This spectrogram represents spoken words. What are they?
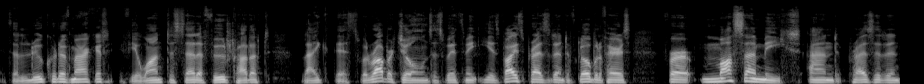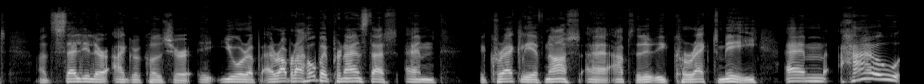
It's a lucrative market if you want to sell a food product like this. Well, Robert Jones is with me. He is Vice President of Global Affairs for Mosa Meat and President of Cellular Agriculture uh, Europe. Uh, Robert, I hope I pronounced that um, correctly. If not, uh, absolutely correct me. Um, how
